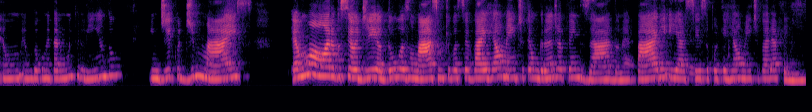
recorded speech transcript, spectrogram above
É um, é um documentário muito lindo, indico demais é uma hora do seu dia, duas no máximo, que você vai realmente ter um grande aprendizado, né? Pare e assista, porque realmente vale a pena.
